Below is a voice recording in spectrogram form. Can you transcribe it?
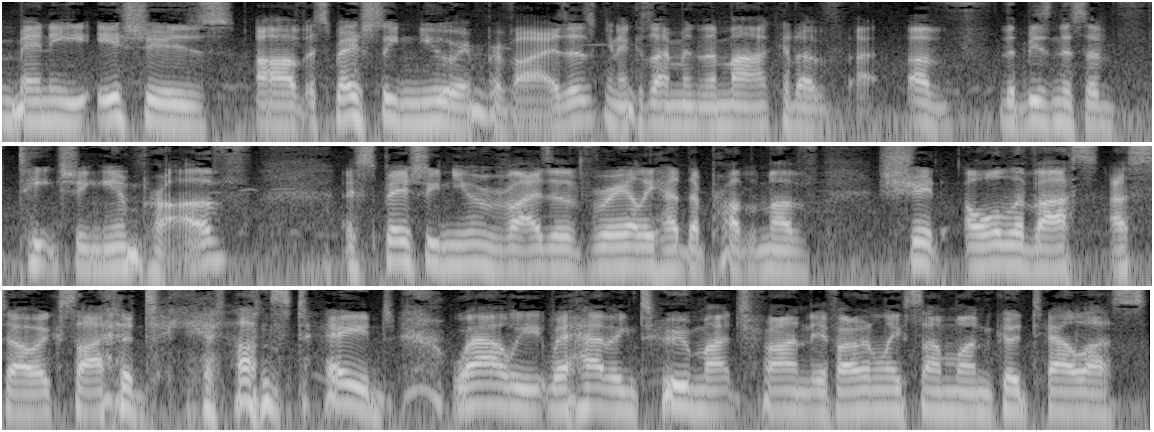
many issues of especially newer improvisers, you know, because I'm in the market of of the business of teaching improv. Especially new improvisers have really had the problem of shit. All of us are so excited to get on stage. Wow, we, we're having too much fun. If only someone could tell us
